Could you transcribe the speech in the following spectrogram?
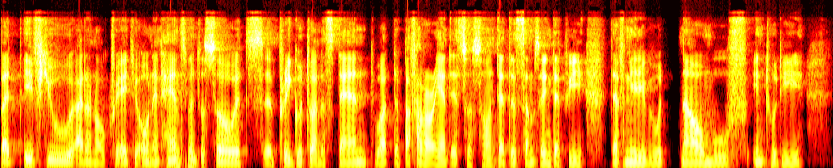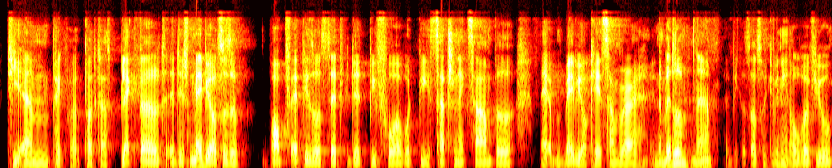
but if you, I don't know, create your own enhancement or so, it's uh, pretty good to understand what the buffer variant is or so. And that is something that we definitely would now move into the TM podcast Black Belt edition. Maybe also the BOPF episodes that we did before would be such an example. Maybe okay, somewhere in the middle, yeah, because also giving an overview,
